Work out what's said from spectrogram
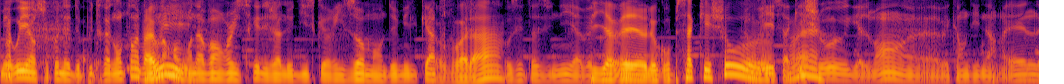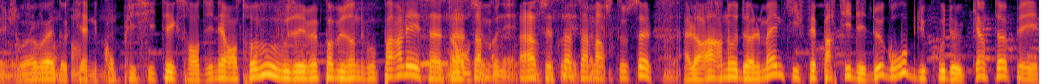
Mais oui, on se connaît depuis très longtemps. Bah on, on avait enregistré déjà le disque Rhizome en 2004 Voilà. aux États-Unis. Puis il y euh, avait euh, le groupe Saké Show. euh, Oui, Saki ouais. Show également, euh, avec Andy Narel. Ouais, Jean-Philippe ouais, donc il y a une complicité extraordinaire entre vous. Vous n'avez même pas besoin de vous parler. Ça, ça, on ça se connaît, Ah, on c'est ça, ça marche tout seul. Voilà. Alors Arnaud Dolmen, qui fait partie des deux groupes, du coup, de Quintup et,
